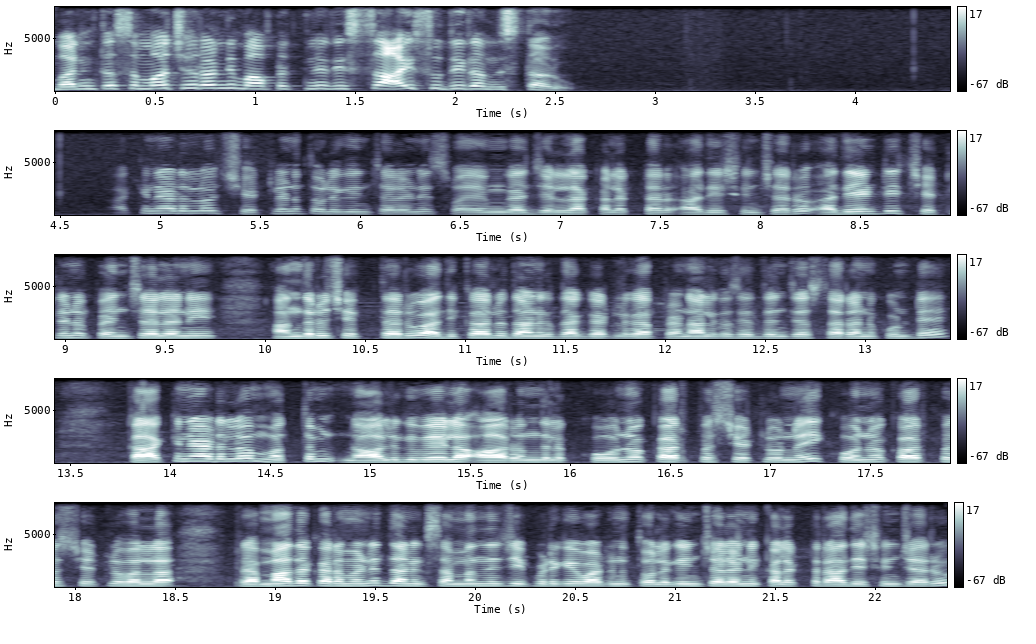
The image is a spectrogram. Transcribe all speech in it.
మరింత సమాచారాన్ని మా ప్రతినిధి సాయి సుధీర్ అందిస్తారు. కాకినాడలో చెట్లను తొలగించాలని స్వయంగా జిల్లా కలెక్టర్ ఆదేశించారు. అదేంటి? చెట్లను పెంచాలని అందరూ చెప్తారు. అధికారులు దానికి తగ్గట్లుగా ప్రణాళిక సిద్ధం చేస్తారనుకుంటే కాకినాడలో మొత్తం నాలుగు వేల ఆరు వందల కోనోకార్పస్ చెట్లు ఉన్నాయి. కోనోకార్పస్ చెట్ల వల్ల ప్రమాదకరమని దానికి సంబంధించి ఇప్పటికే వాటిని తొలగించాలని కలెక్టర్ ఆదేశించారు.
